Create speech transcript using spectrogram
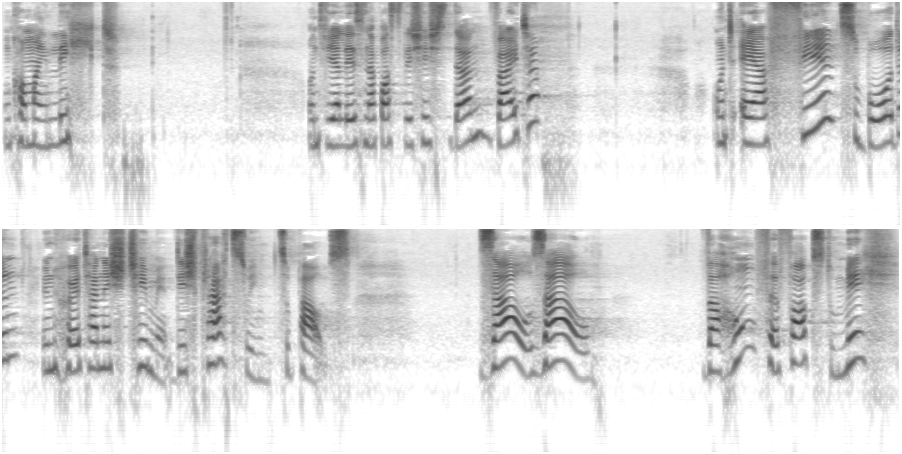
und kommt ein Licht. Und wir lesen Apostelgeschichte dann weiter. Und er fiel zu Boden und hörte eine Stimme, die sprach zu ihm, zu Paulus. Sau, Sau, warum verfolgst du mich?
